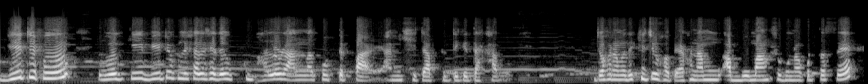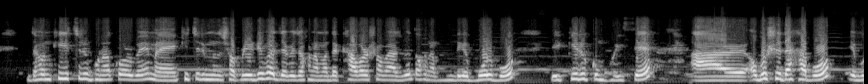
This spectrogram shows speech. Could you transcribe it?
বিউটিফুল এবং কি বিউটিফুলের সাথে সাথে খুব ভালো রান্না করতে পারে। আমি সেটা আপনাদেরকে দেখাবো। যখন আমাদের খিচুড়ি হবে, এখন আব্বু মাংস ভুনা করতেছে, যখন খিচুড়ি ভুনা করবে মানে খিচুড়ির মধ্যে সব রেডি হয়ে যাবে, যখন আমাদের খাবার সময় আসবে, তখন আপনাদেরকে বলব যে কীরকম হয়েছে আর অবশ্যই দেখাবো, এবং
